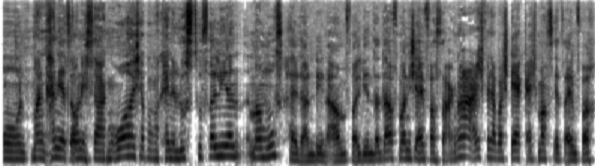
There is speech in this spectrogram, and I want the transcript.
Und man kann jetzt auch nicht sagen, oh, ich habe aber keine Lust zu verlieren. Man muss halt an den Arm verlieren. Da darf man nicht einfach sagen, ah, ich bin aber stärker, ich mach's jetzt einfach.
